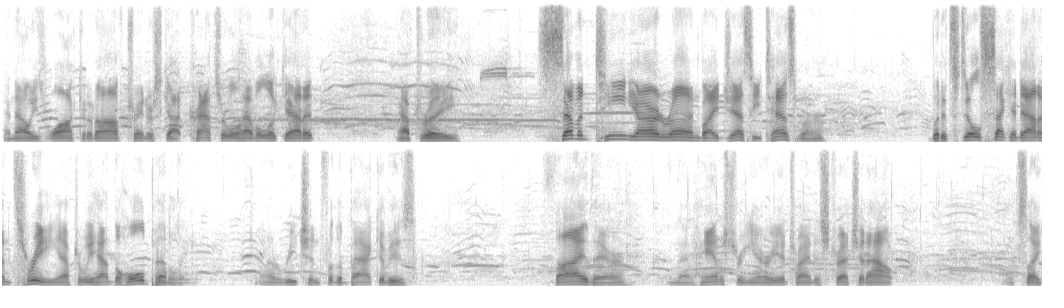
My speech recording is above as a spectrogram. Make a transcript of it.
And now he's walking it off. Trainer Scott Kratzer will have a look at it. After a 17 yard run by Jesse Tesmer. But it's still second down and three after we had the hold penalty. Kind of reaching for the back of his thigh there in that hamstring area, trying to stretch it out. Looks like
